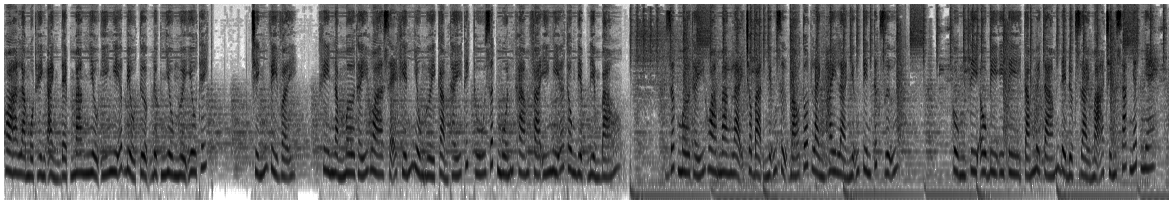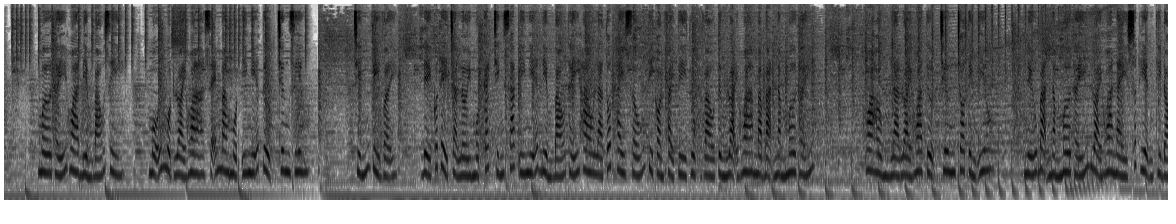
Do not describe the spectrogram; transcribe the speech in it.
Hoa là một hình ảnh đẹp mang nhiều ý nghĩa biểu tượng được nhiều người yêu thích. Chính vì vậy, khi nằm mơ thấy hoa sẽ khiến nhiều người cảm thấy thích thú rất muốn khám phá ý nghĩa thông điệp điềm báo. Giấc mơ thấy hoa mang lại cho bạn những dự báo tốt lành hay là những tin tức dữ? Cùng TOBET 88 để được giải mã chính xác nhất nhé. Mơ thấy hoa điềm báo gì? Mỗi một loài hoa sẽ mang một ý nghĩa tượng trưng riêng. Chính vì vậy, để có thể trả lời một cách chính xác ý nghĩa điềm báo thấy hoa là tốt hay xấu thì còn phải tùy thuộc vào từng loại hoa mà bạn nằm mơ thấy. Hoa hồng là loài hoa tượng trưng cho tình yêu. Nếu bạn nằm mơ thấy loài hoa này xuất hiện thì đó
